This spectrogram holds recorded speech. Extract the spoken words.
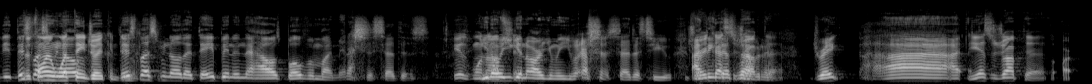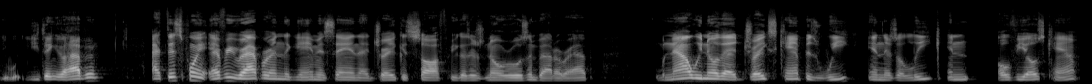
this There's lets only one know- thing Drake can do. This lets me know that they've been in the house. Both of them, like, man, I should have said this. Here's one you know, option. you get an argument. You, like, I should have said this to you. I think has that's drop happening. that. Drake, ah, He has to drop that. you think it'll happen? At this point, every rapper in the game is saying that Drake is soft because there's no rules in battle rap. Now we know that Drake's camp is weak, and there's a leak in OVO's camp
